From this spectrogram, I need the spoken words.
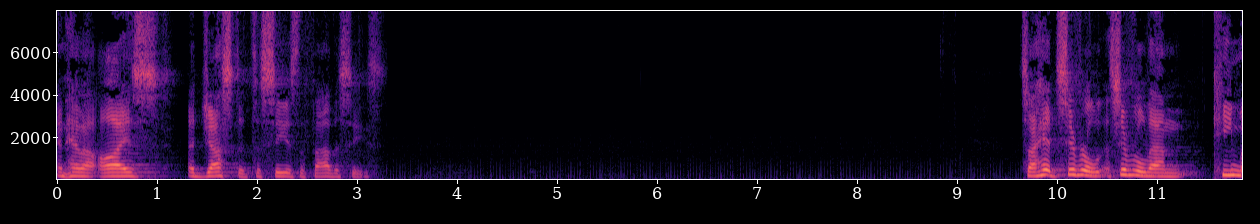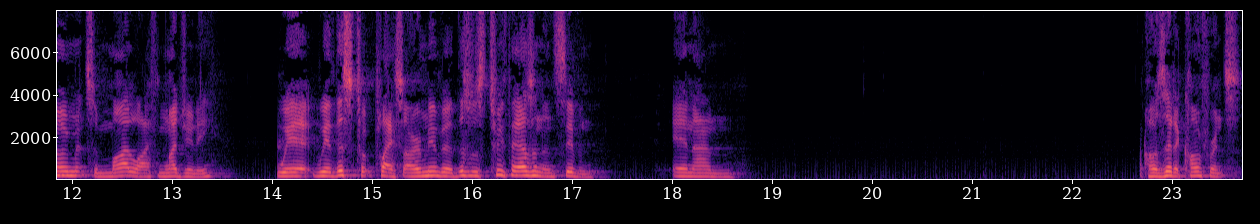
and have our eyes adjusted to see as the Father sees. So I had several, several um, key moments in my life, my journey, where, where this took place. I remember this was 2007, and um, I was at a conference,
